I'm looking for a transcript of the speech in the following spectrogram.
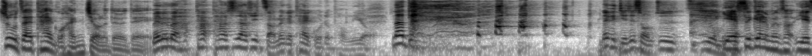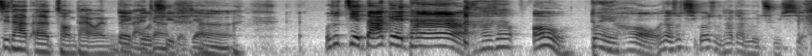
住在泰国很久了，对不对？没没没，他他是要去找那个泰国的朋友。那他那个姐是从就是就是我们也是跟你们从也是他呃从台湾对过去的这样。嗯，我说姐打给他，他说哦对吼，我想说奇怪为什么他都还没有出现。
